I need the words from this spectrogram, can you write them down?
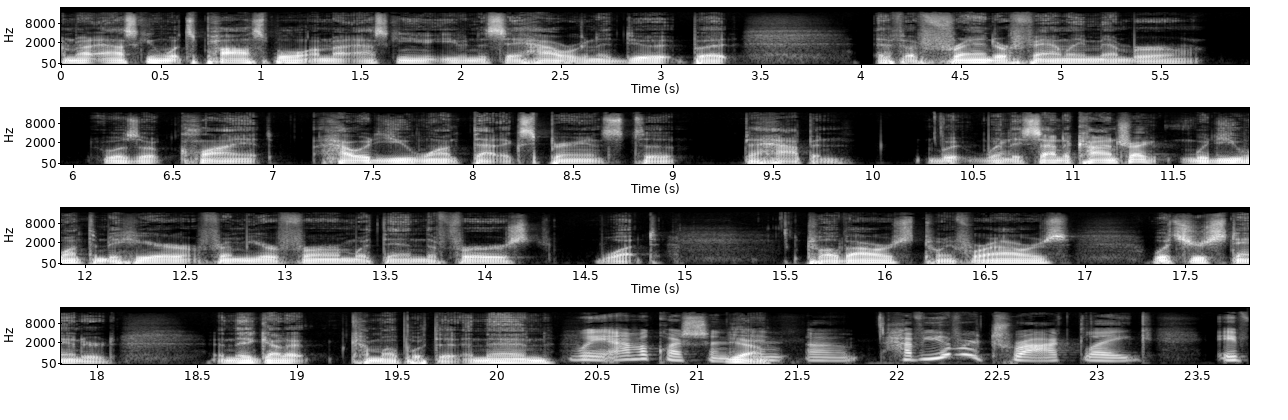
i'm not asking what's possible i'm not asking you even to say how we're going to do it but if a friend or family member was a client how would you want that experience to to happen? When they signed a contract, would you want them to hear from your firm within the first what, twelve hours, twenty four hours? What's your standard? And they got to come up with it. And then wait, I have a question. Yeah. And, um, have you ever tracked like if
